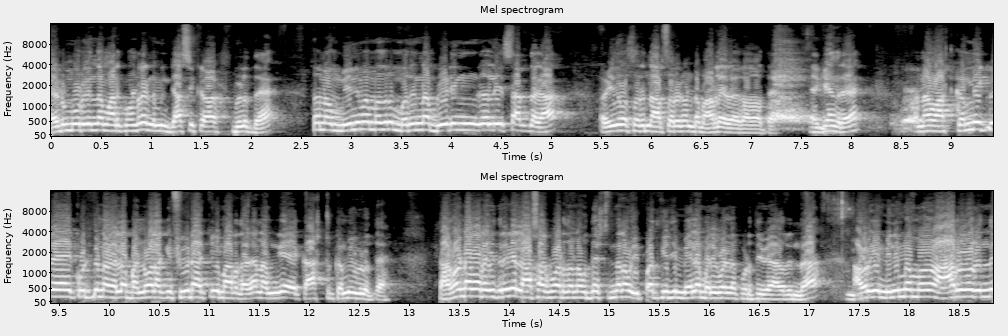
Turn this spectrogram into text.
ಎರಡು ಮೂರರಿಂದ ಮಾಡ್ಕೊಂಡ್ರೆ ನಮಗೆ ಜಾಸ್ತಿ ಕಾಸ್ಟ್ ಬೀಳುತ್ತೆ. ಸೊ ನಾವು ಮಿನಿಮಮ್ ಅಂದ್ರೆ ಮರಿನ ಬ್ರೀಡಿಂಗ್ ಅಲ್ಲಿ ಸಾಕಿದಾಗ ಐದು ವರ್ಷದಿಂದ ಆರು ಸಾವಿರ ಗಂಟೆ ಮಾಡಲೇಬೇಕಾಗುತ್ತೆ. ಯಾಕೆಂದ್ರೆ ನಾವು ಅಷ್ಟು ಕಮ್ಮಿ ಕೊಟ್ಟು ನಾವೆಲ್ಲ ಬಂಡವಾಳ ಹಾಕಿ ಫೀಡ್ ಹಾಕಿ ಮಾರಿದಾಗ ನಮಗೆ ಕಾಸ್ಟ್ ಕಮ್ಮಿ ಬೀಳುತ್ತೆ. ತಗೊಂಡಾಗ ರೈತರಿಗೆ ಲಾಸ್ ಆಗಬಾರ್ದು ಅನ್ನೋ ಉದ್ದೇಶದಿಂದ ನಾವು ಇಪ್ಪತ್ತು ಕೆಜಿ ಮೇಲೆ ಮರಿಗಳನ್ನ ಕೊಡ್ತೀವಿ. ಅದರಿಂದ ಅವರಿಗೆ ಮಿನಿಮಮ್ ಆರೂವರಿಂದ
